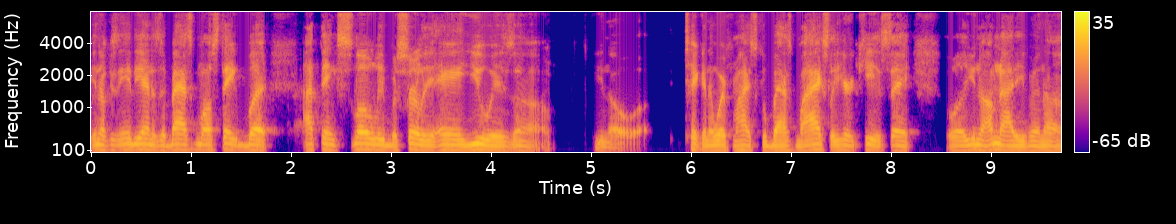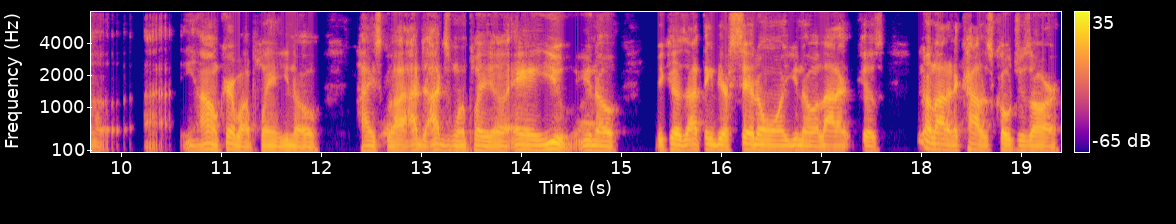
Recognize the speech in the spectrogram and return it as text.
you know, because Indiana is a basketball state. But I think slowly but surely AAU is, um, you know, taken away from high school basketball. I actually hear kids say, "Well, you know, I'm not even, uh, uh you know, I don't care about playing, you know, high school. I, I, just want to play uh, AAU, you know, because I think they're set on, you know, a lot of because you know a lot of the college coaches are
